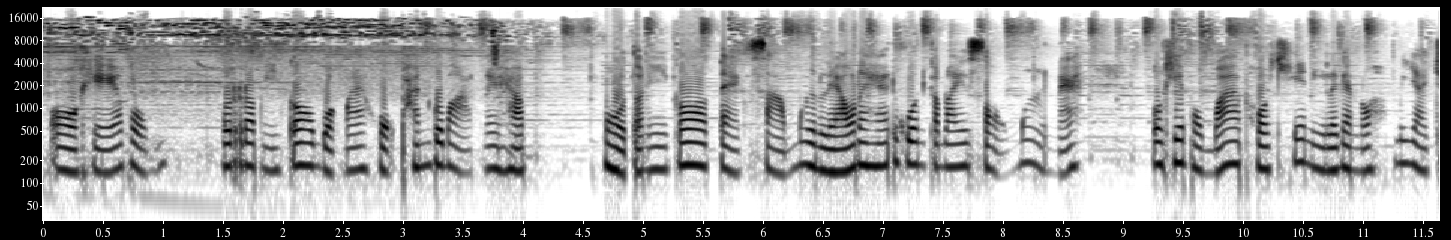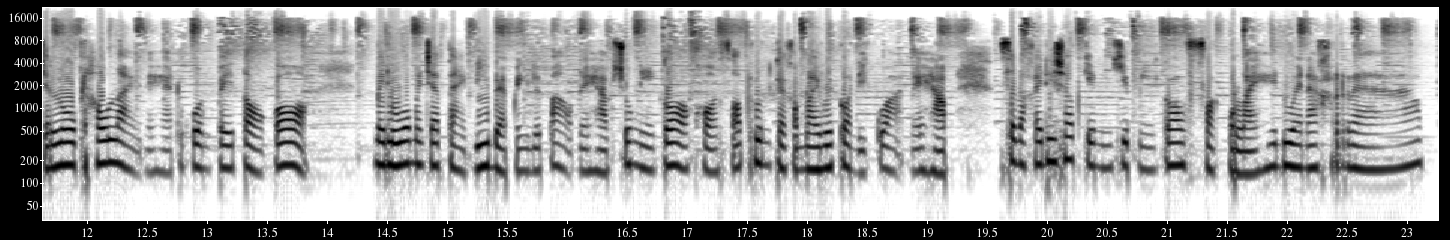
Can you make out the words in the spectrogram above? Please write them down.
โอเคครับผม รอบนี้ก็บวกมา 6,000 กว่าบาทนะครับ โอ้โห ตอนนี้ก็แตก 30,000 แล้วนะฮะ ทุกคนกำไร 20,000 นะ โอเคผมว่าพอแค่นี้แล้วกันเนาะไม่อยากจะโลภเท่าไหร่นะฮะ ทุกคนไปต่อก็ ไม่รู้ว่ามันจะแตกดีแบบนี้หรือเปล่านะครับ ช่วงนี้ก็ขอซอฟทุนกับกำไรไว้ก่อนดีกว่านะครับสำหรับใครที่ชอบเกมนี้คลิปนี้ก็ฝากกดไลค์ให้ด้วยนะครับ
